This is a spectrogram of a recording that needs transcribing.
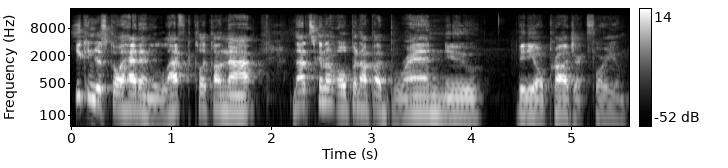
You can just go ahead and left click on that. That's gonna open up a brand new video project for you.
